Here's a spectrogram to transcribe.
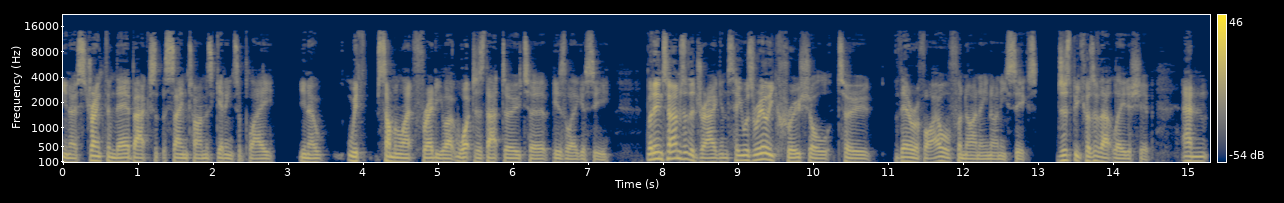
you know, strengthened their backs at the same time as getting to play, you know, with someone like Freddie, like what does that do to his legacy? But in terms of the Dragons, he was really crucial to their revival for 1996 just because of that leadership. And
